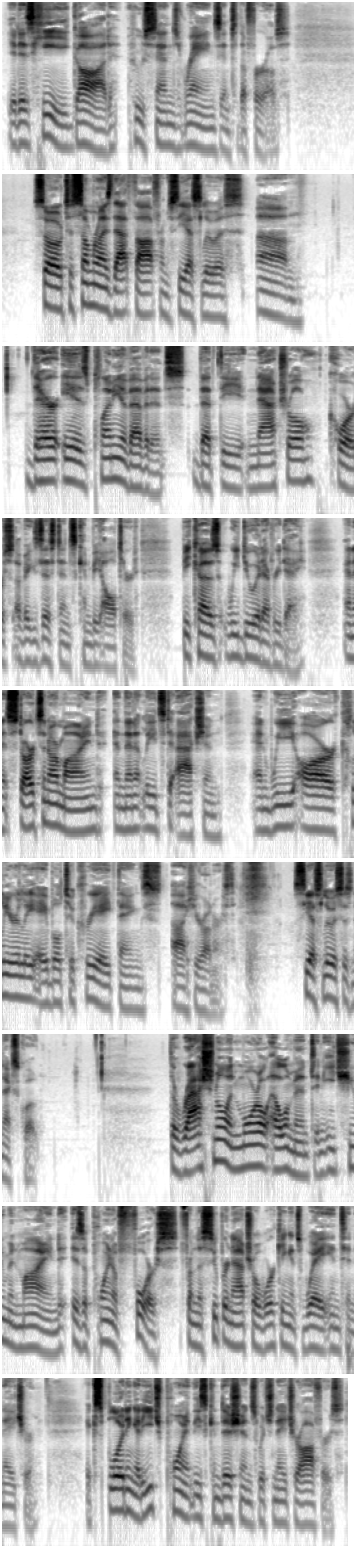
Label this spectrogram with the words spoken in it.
It is He, God, who sends rains into the furrows. So, to summarize that thought from C.S. Lewis, um, there is plenty of evidence that the natural course of existence can be altered because we do it every day. And it starts in our mind and then it leads to action. And we are clearly able to create things uh, here on earth. C.S. Lewis's next quote The rational and moral element in each human mind is a point of force from the supernatural working its way into nature exploiting at each point these conditions which nature offers.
